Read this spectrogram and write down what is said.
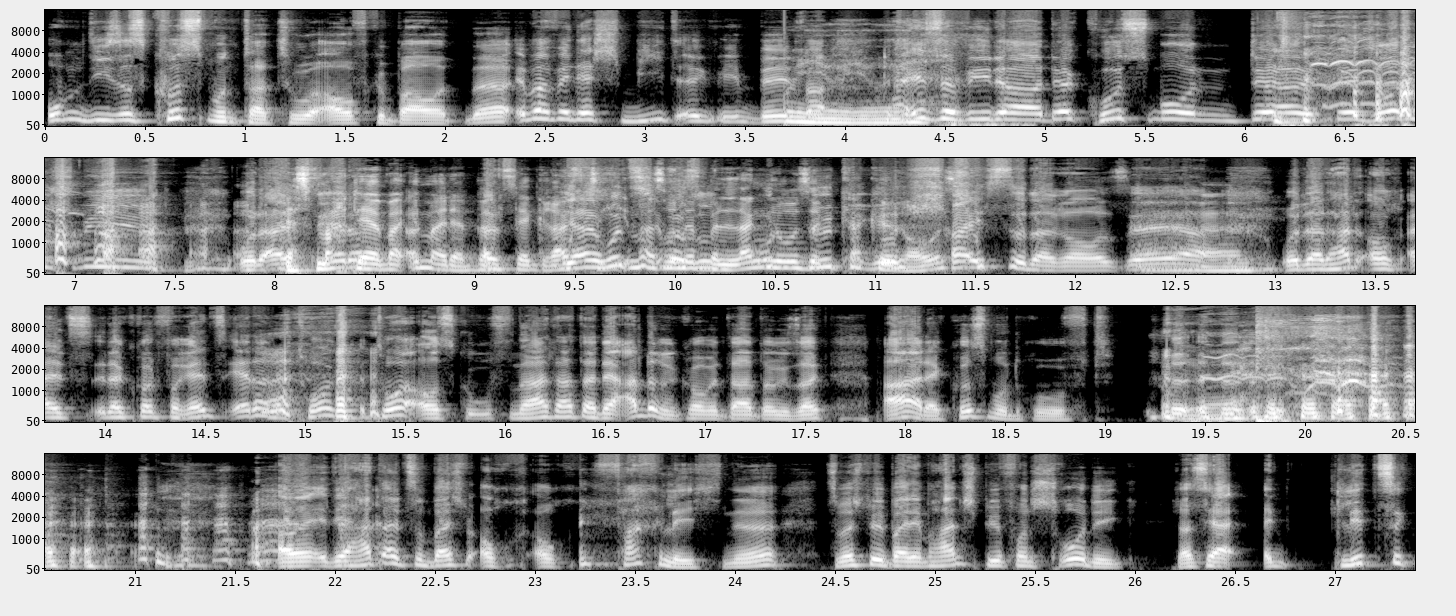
um dieses Kussmund-Tattoo aufgebaut. Ne? Immer wenn der Schmied irgendwie im Bild ui, war, ui, ui. da ist er wieder, der Kussmund, der, der Johnny Schmied. Und das macht er aber immer, der, als, der greift ja, sich immer so eine so belanglose Kacke raus. Scheiße daraus, ja, ja. Und dann hat auch, als in der Konferenz er dann ein Tor, Tor ausgerufen hat, hat dann der andere Kommentator gesagt, ah, der Kussmund ruft. Aber der hat halt zum Beispiel auch, auch fachlich, ne? Zum Beispiel bei dem Handspiel von Strodig, das ja ein glitze,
